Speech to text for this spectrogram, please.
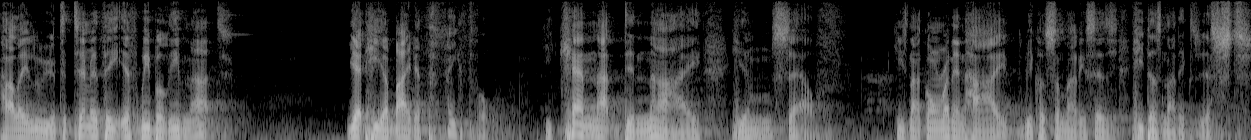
Hallelujah, to Timothy, if we believe not, yet he abideth faithful. He cannot deny himself. He's not going to run and hide because somebody says he does not exist.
